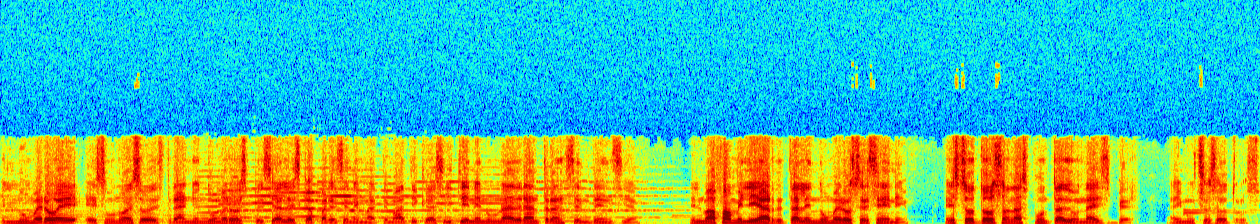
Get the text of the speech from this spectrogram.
el número e es uno de esos extraños números especiales que aparecen en matemáticas y tienen una gran trascendencia. El más familiar de tales números es n. Estos dos son las puntas de un iceberg. Hay muchos otros.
